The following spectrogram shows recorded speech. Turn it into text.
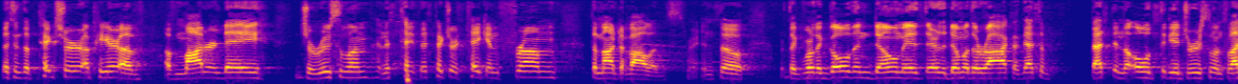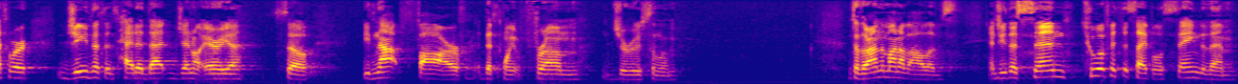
this is a picture up here of, of modern day Jerusalem, and this, this picture is taken from the Mount of Olives. Right? And so, like where the golden dome is, there, the Dome of the Rock, like that's a, that's in the old city of Jerusalem. So that's where Jesus is headed, that general area. So he's not far at this point from Jerusalem. So they're on the Mount of Olives, and Jesus sends two of his disciples, saying to them,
